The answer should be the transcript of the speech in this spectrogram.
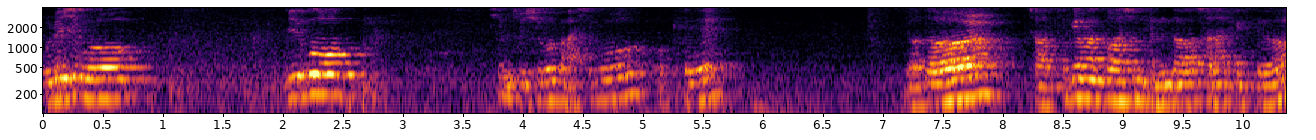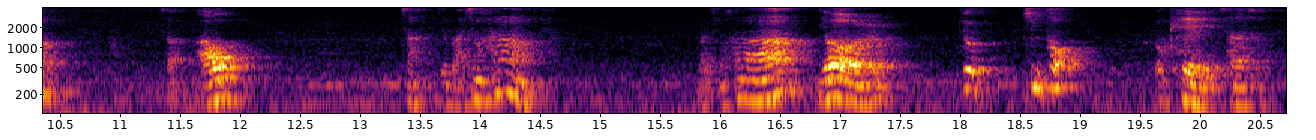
올리시고. 일곱. 힘 주시고 마시고. 오케이. 여덟. 자 두 개만 더 하시면 됩니다. 잘할 수 있어요 자 아홉. 자 이제 마지막 하나 남았어요. 마지막 하나 열 쭉 힘터. 오케이 잘하셨어요.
